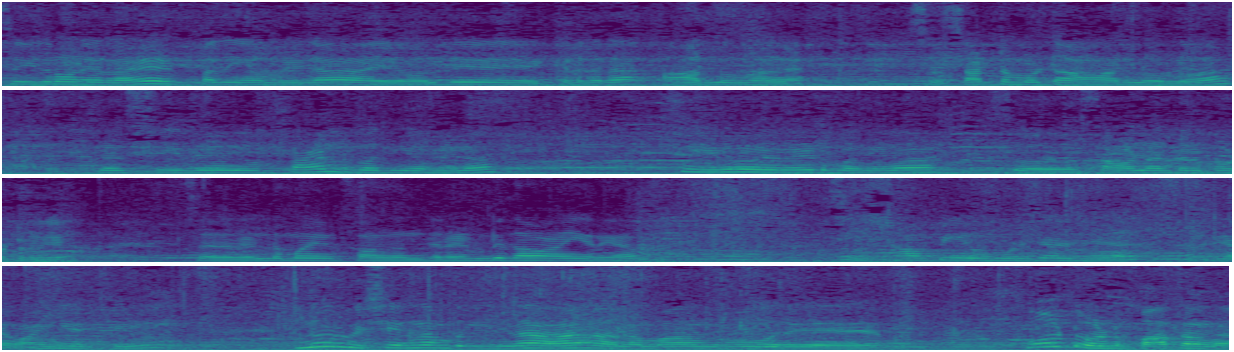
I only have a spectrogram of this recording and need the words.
ஸோ இதனுடைய ரேட் பார்த்தீங்க அப்படின்னா இது வந்து கிட்டத்தட்ட ஆறுநூறுவாங்க. ஸோ சட்டை மட்டும் ஆறுநூறுவா. ப்ளஸ் இது பேண்ட் பார்த்தீங்க அப்படின்னா ஸோ இதனுடைய ரேட் பார்த்தீங்கன்னா ஸோ செவன் ஹண்ட்ரட் போட்டிருக்கு. ஸோ ரெண்டுமே இப்போ இந்த ரெண்டு தான் வாங்கியிருக்கேன். ஸோ ஷாப்பிங் முடிச்சாச்சு சரி வாங்கியாச்சு. இன்னொரு விஷயம் என்ன பார்த்தீங்கன்னா நம்ம அங்கே ஒரு ஃபோட்டோ ஒன்று பார்த்தோங்க.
